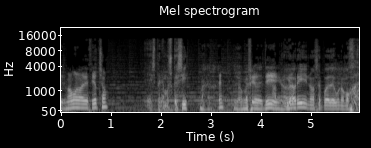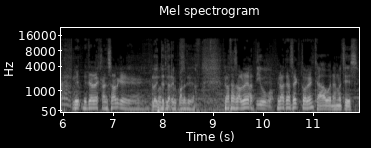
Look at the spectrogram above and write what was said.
¿Firmamos la 18? Esperemos que sí. Vale, vale. Yo me fío de ti. A priori no se puede uno mojar. Ve- Vete a descansar que Lo intentaremos. el partido. Gracias, Albert. A ti, Hugo. Gracias, Héctor. ¿eh? Chao, buenas noches.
